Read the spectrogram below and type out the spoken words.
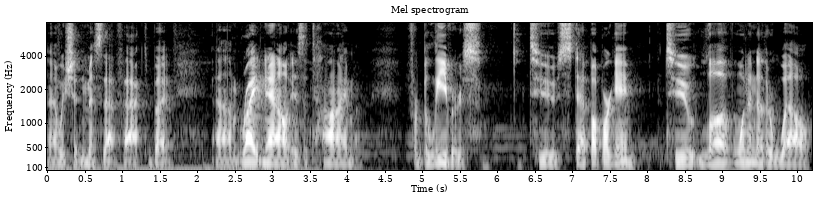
Uh, we shouldn't miss that fact. But um, right now is a time for believers to step up our game, to love one another well,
